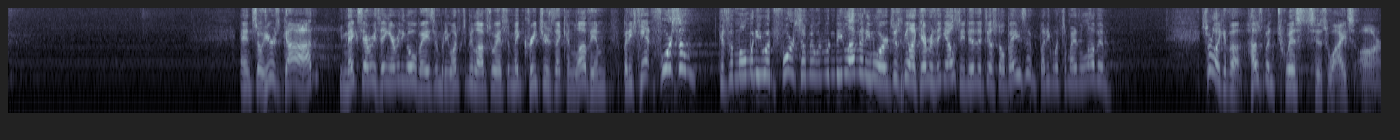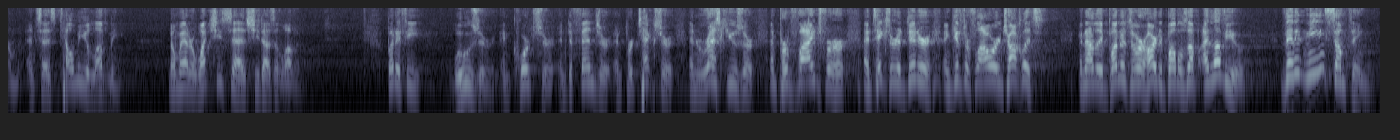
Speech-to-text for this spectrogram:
And so here's God. He makes everything, everything obeys him, but he wants to be loved, so he has to make creatures that can love him, but he can't force them. Because the moment he would force them, it wouldn't be love anymore. It'd just be like everything else he did that just obeys him, but he wants somebody to love him. It's Sort of like if a husband twists his wife's arm and says, Tell me you love me. No matter what she says, she doesn't love him. But if he woos her and courts her and defends her and protects her and rescues her and provides for her and takes her to dinner and gives her flour and chocolates, and out of the abundance of her heart it bubbles up, I love you, then it means something.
